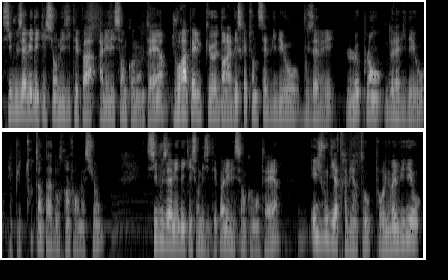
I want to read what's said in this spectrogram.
Si vous avez des questions, n'hésitez pas à les laisser en commentaire. Je vous rappelle que dans la description de cette vidéo, vous avez le plan de la vidéo et puis tout un tas d'autres informations. Si vous avez des questions, n'hésitez pas à les laisser en commentaire. Et je vous dis à très bientôt pour une nouvelle vidéo.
